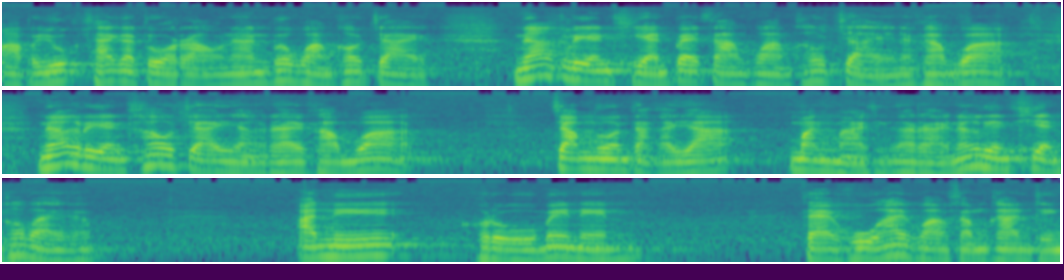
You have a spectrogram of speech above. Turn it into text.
มาประยุกต์ใช้กับตัวเรานั้น เพื่อความเข้าใจ นักเรียนเขียนไปตามความเข้าใจนะครับว่า นักเรียนเข้าใจอย่างไรคำว่าจำนวนจักรยะมันหมายถึงอะไร นักเรียนเขียนเข้าไปครับ อันนี้ครูไม่เน้น แต่ครูให้ความสำคัญถึง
